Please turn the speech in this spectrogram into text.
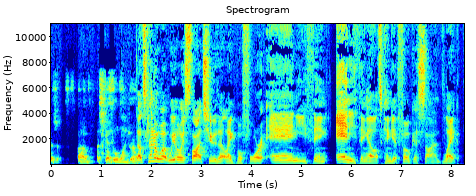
as a, um, a Schedule One drug. That's kind of what we always thought too. That like before anything, anything else can get focused on, like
